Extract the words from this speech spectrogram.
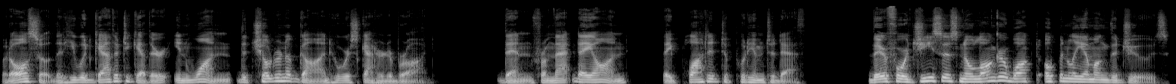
but also that he would gather together in one the children of God who were scattered abroad. Then from that day on they plotted to put him to death. Therefore Jesus no longer walked openly among the Jews,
